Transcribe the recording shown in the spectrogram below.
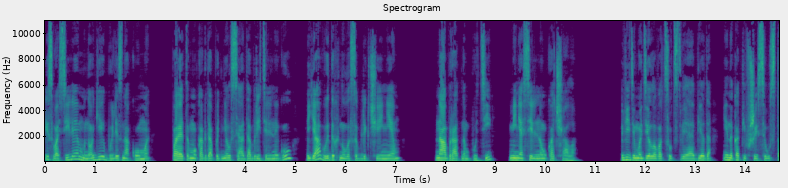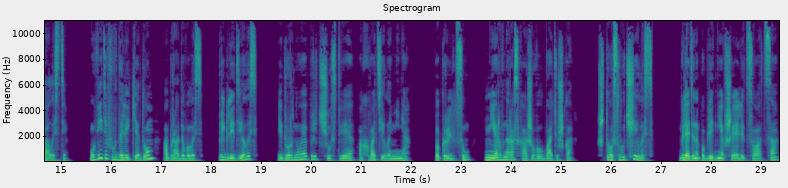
и с Василием многие были знакомы. Поэтому, когда поднялся одобрительный гул, я выдохнула с облегчением. На обратном пути меня сильно укачало. Видимо, дело в отсутствии обеда и накопившейся усталости. Увидев вдалеке дом, обрадовалась, пригляделась, и дурное предчувствие охватило меня. По крыльцу нервно расхаживал батюшка. «Что случилось?» Глядя на побледневшее лицо отца,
